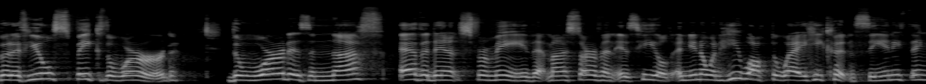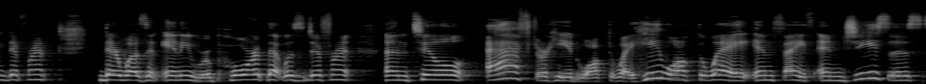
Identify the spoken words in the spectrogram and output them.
But if you'll speak the word, the word is enough evidence for me that my servant is healed. And you know, when he walked away, he couldn't see anything different. There wasn't any report that was different until after he had walked away. He walked away in faith and Jesus,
